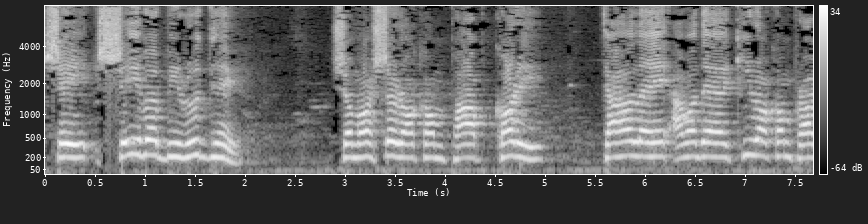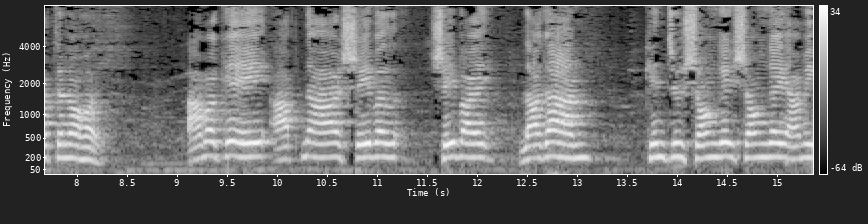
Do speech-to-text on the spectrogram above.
সেই সেবা বিরুদ্ধে সমস্ত রকম পাপ করি, তাহলে আমাদের কি রকম প্রার্থনা হয়? আমাকে আপনার সেবা সেবায় লাগান, কিন্তু সঙ্গে সঙ্গে আমি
